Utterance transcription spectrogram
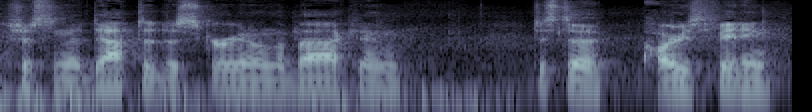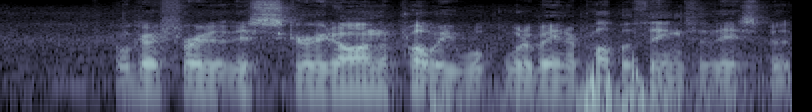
It's just an adapter to screw in on the back and just a hose fitting we'll go through that this screwed on. There probably would have been a proper thing for this, but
